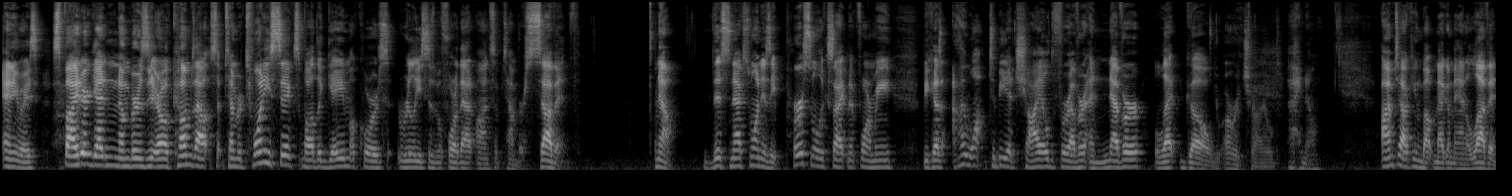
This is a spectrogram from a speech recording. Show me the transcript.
Anyways, Spider Geddon number zero comes out September 26th, while the game, of course, releases before that on September 7th. Now, this next one is a personal excitement for me because I want to be a child forever and never let go. You are a child. I know. I'm talking about Mega Man 11.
